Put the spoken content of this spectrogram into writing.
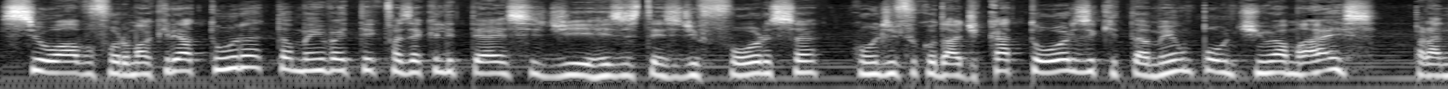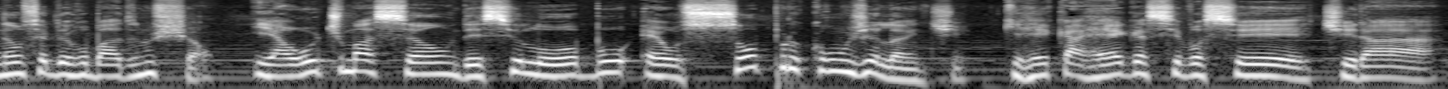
Se o alvo for uma criatura, também vai ter que fazer aquele teste de resistência de força com dificuldade 14, que também é um pontinho a mais, para não ser derrubado no chão. E a última ação desse lobo é o sopro congelante, que recarrega se você tirar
